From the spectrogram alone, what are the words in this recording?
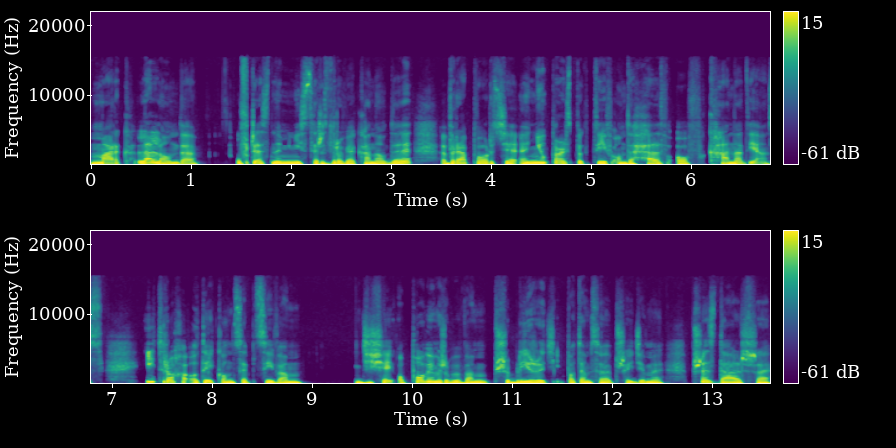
Mark Lalonde, ówczesny minister zdrowia Kanady, w raporcie A New Perspective on the Health of Canadians. I trochę o tej koncepcji Wam dzisiaj opowiem, żeby Wam przybliżyć, i potem sobie przejdziemy przez dalsze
